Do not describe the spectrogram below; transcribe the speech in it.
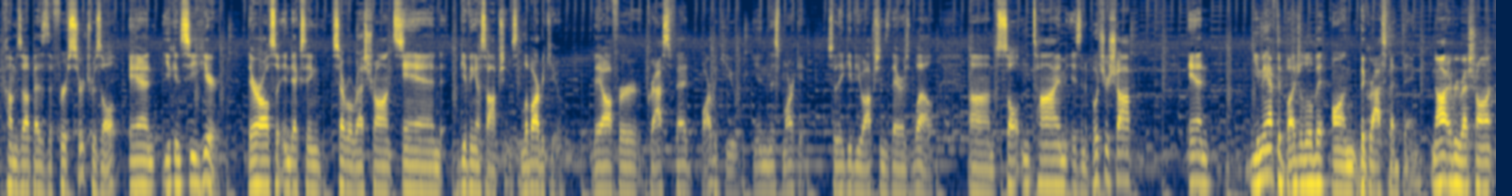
comes up as the first search result, and you can see here they're also indexing several restaurants and giving us options. La Barbecue, they offer grass-fed barbecue in this market, so they give you options there as well. Um, Salt and Time is in a butcher shop, and you may have to budge a little bit on the grass-fed thing. Not every restaurant,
